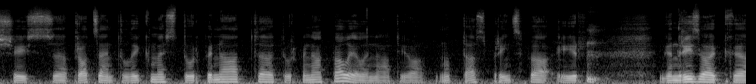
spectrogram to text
šīs procentu likmes turpināt, turpināt palielināt. Jo nu, tas principā ir gan drīz vai ka.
